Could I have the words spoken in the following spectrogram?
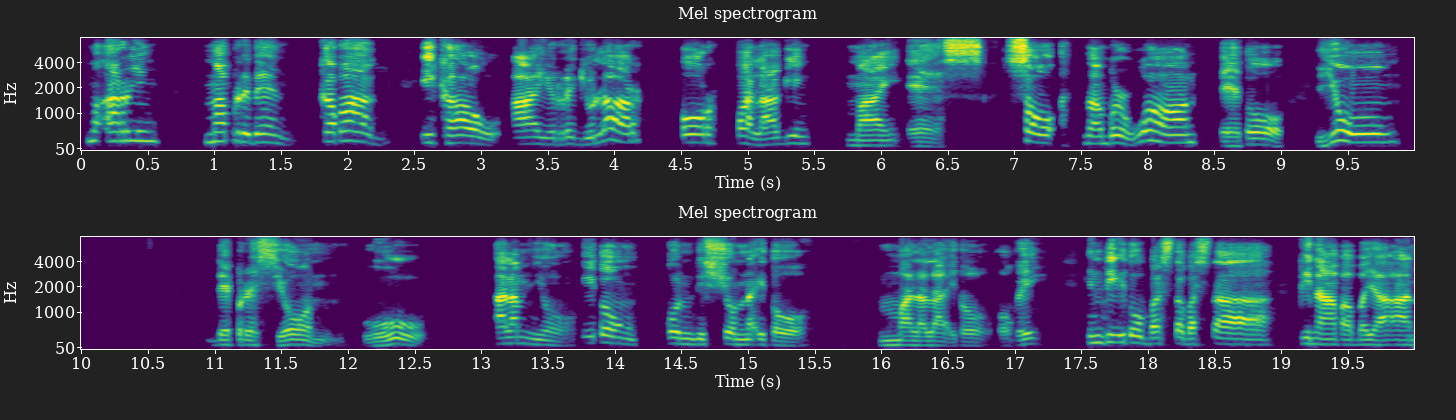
maaring ma-prevent kapag ikaw ay regular or palaging may S. So, number one, ito, yung depression. Oo. Alam nyo, itong kondisyon na ito, malala ito, okay? Hindi ito basta-basta pinapabayaan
